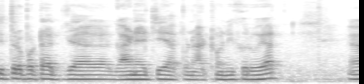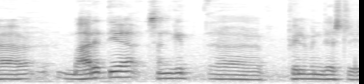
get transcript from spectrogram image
चित्रपटाच्या गाण्याची आपण आठवणी करूयात. भारतीय संगीत फिल्म इंडस्ट्री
